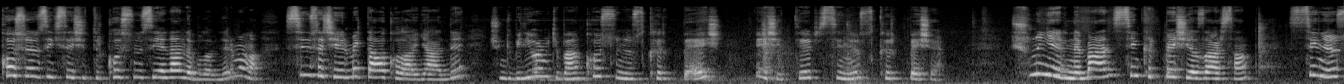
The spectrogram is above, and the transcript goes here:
kosinüs x eşittir kosinüs y'den de bulabilirim ama sinüse çevirmek daha kolay geldi. Çünkü biliyorum ki ben kosinüs 45 eşittir sinüs 45'e. Şunun yerine ben sin 45 yazarsam sinüs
